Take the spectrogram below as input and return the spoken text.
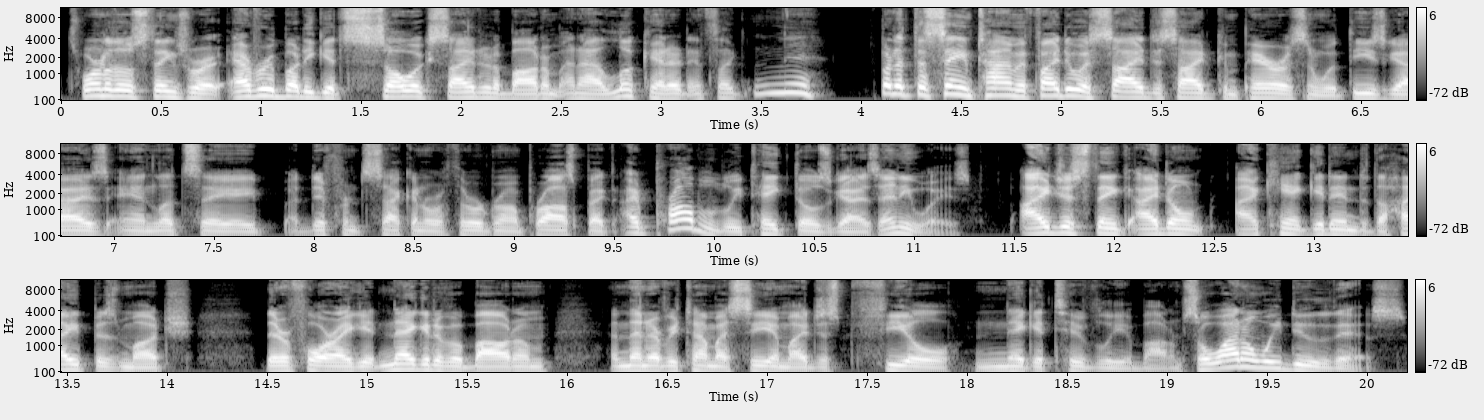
it's one of those things where everybody gets so excited about them, and I look at it, and it's like, Neh. But at the same time, if I do a side to side comparison with these guys and let's say a, a different second or third round prospect, I'd probably take those guys anyways. I just think I don't, I can't get into the hype as much. Therefore, I get negative about them. And then every time I see them, I just feel negatively about them. So why don't we do this?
